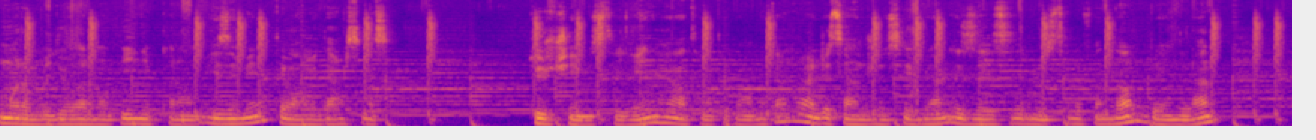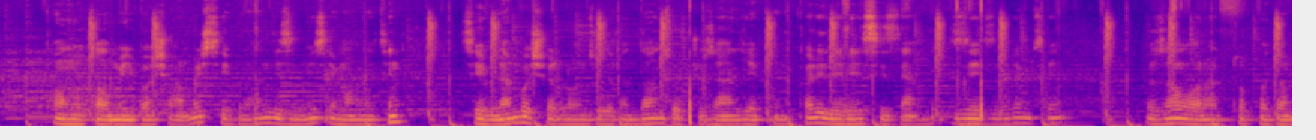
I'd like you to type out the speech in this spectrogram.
Umarım videolarımı beğenip kanalımı izlemeye devam edersiniz. Türkçemizde yeni hayatına devam eden ayrıca Sancı'yı sevilen izleyicilerimiz tarafından beğenilen tam not almayı başarmış sevilen dizimiz Emanet'in sevilen başarılı oyuncularından çok güzel yepyeni kareleri sizden de izleyicilerim için özel olarak topladım.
